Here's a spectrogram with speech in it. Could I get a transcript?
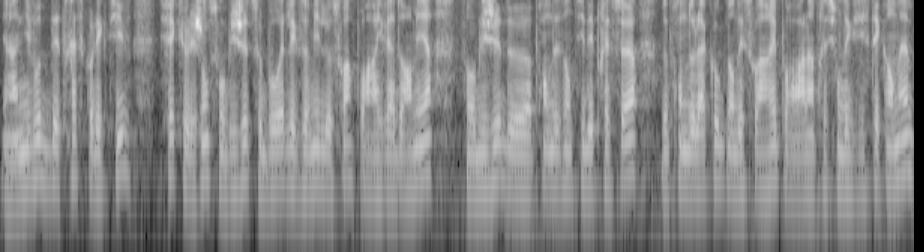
Il y a un niveau de détresse collective qui fait que les gens sont obligés de se bourrer de l'exomile le soir pour arriver à dormir, sont obligés de prendre des antidépresseurs, de prendre de la coke dans des soirées pour avoir l'impression d'exister quand même,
